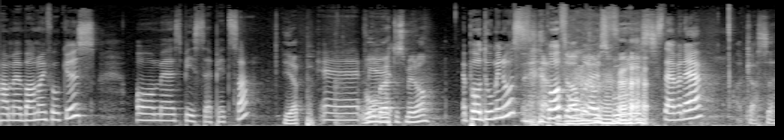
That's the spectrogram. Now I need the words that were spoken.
har vi barna i fokus, og vi spiser pizza. Jepp. Eh, Hvor møtes vi da? På Dominos. På Domino's Forus. Stemmer det? Klasse.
